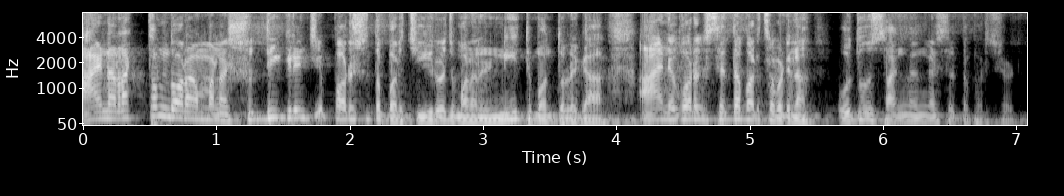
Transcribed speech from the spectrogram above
ఆయన రక్తం ద్వారా మన శుద్ధీకరించి పరిశుద్ధపరిచి ఈరోజు మనల్ని నీతిమంతులుగా ఆయన కొరకు సిద్ధపరచబడిన వధువు సంఘంగా సిద్ధపరిచాడు.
